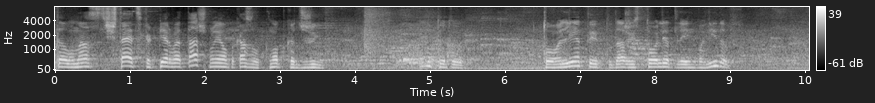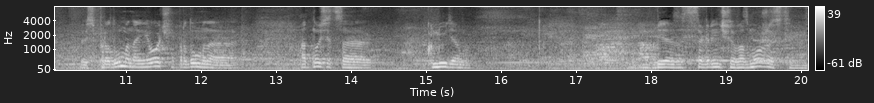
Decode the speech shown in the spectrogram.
Это у нас считается как первый этаж, но я вам показывал кнопка G. Ну, тут туалеты, тут даже есть туалет для инвалидов. То есть продумано, не очень продумано относится к людям без с ограниченными возможностями.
